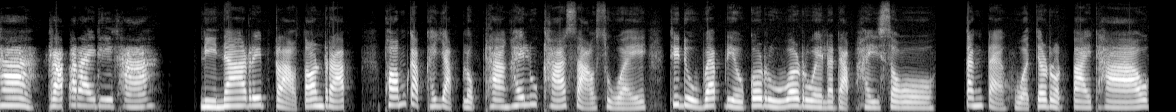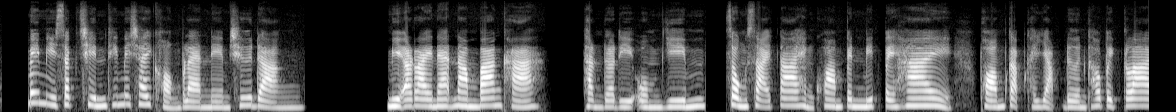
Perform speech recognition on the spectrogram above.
ค่ะ รับอะไรดีคะนีน่ารีบกล่าวต้อนรับ พร้อมกับขยับหลบทางให้ลูกค้าสาวสวย ที่ดูแวบเดียวก็รู้ว่ารวยระดับไฮโซ ตั้งแต่หัวจรดปลายเท้า ไม่มีสักชิ้นที่ไม่ใช่ของแบรนด์เนมชื่อดัง มีอะไรแนะนำบ้างคะทันรดีอมยิ้ม ส่งสายตาแห่งความเป็นมิตรไปให้ พร้อมกับขยับเดินเข้าไปใกล้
